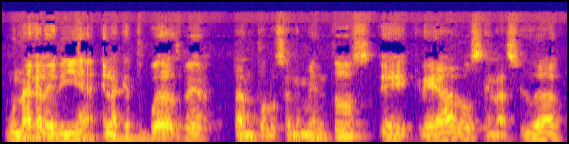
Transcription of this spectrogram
una galería en la que tú puedas ver tanto los elementos eh, creados en la ciudad,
